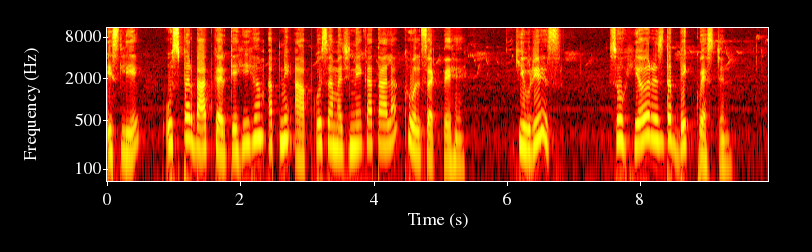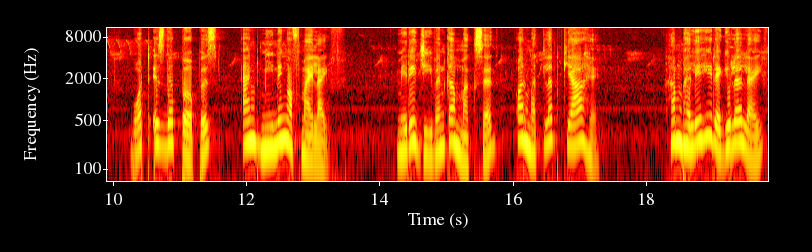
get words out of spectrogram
इसलिए उस पर बात करके ही हम अपने आप को समझने का ताला खोल सकते हैं। Curious so here is the big question what is the purpose and meaning of my life मेरे जीवन का मकसद और मतलब क्या है? हम भले ही रेगुलर लाइफ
